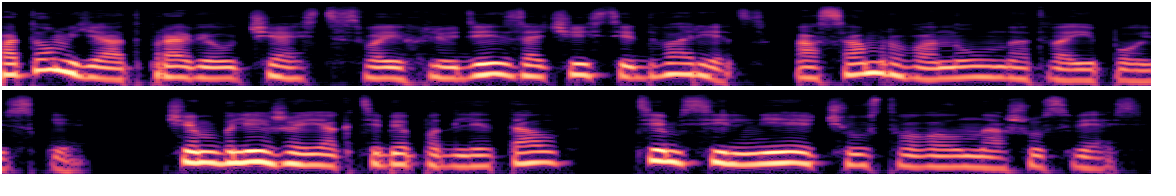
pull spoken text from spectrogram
Потом я отправил часть своих людей зачистить дворец, а сам рванул на твои поиски. Чем ближе я к тебе подлетал, тем сильнее чувствовал нашу связь.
